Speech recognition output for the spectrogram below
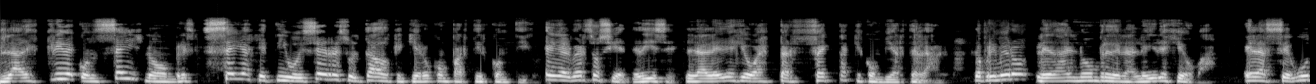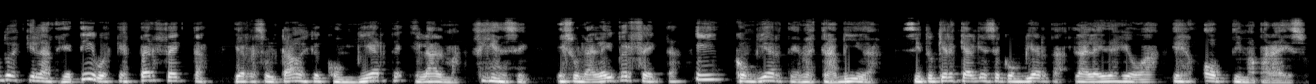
la describe con seis nombres, seis adjetivos y seis resultados que quiero compartir contigo. En el verso 7 dice, la ley de Jehová es perfecta que convierte el alma. Lo primero le da el nombre de la ley de Jehová. El segundo es que el adjetivo es que es perfecta y el resultado es que convierte el alma. Fíjense, es una ley perfecta y convierte nuestra vida. Si tú quieres que alguien se convierta, la ley de Jehová es óptima para eso.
